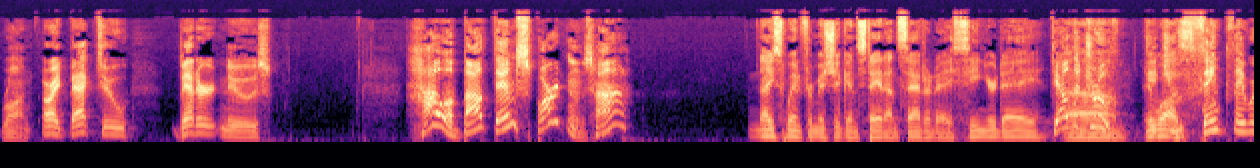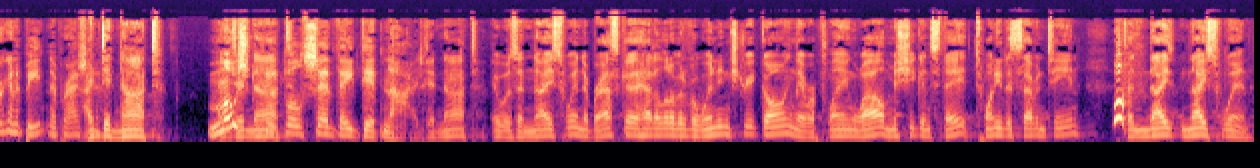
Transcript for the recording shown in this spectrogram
wrong. All right, back to better news. How about them Spartans, huh? Nice win for Michigan State on Saturday, senior day. Tell the um, truth. Did you think they were going to beat Nebraska? I did not. Most people said they did not. I did not. It was a nice win. Nebraska had a little bit of a winning streak going. They were playing well. Michigan State, twenty to seventeen. It's a nice, nice win.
